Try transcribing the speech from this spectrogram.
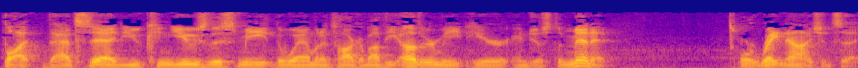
But that said, you can use this meat the way I'm going to talk about the other meat here in just a minute. Or right now, I should say.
